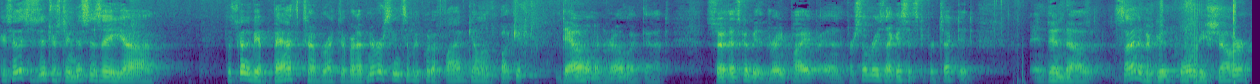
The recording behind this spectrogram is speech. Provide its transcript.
Okay, so this is interesting. This is a, uh, there's going to be a bathtub right there, but I've never seen somebody put a five gallon bucket down on the ground like that. So that's going to be the drain pipe, and for some reason, I guess it's to protect it. And then, uh, sign of a good quality shower,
